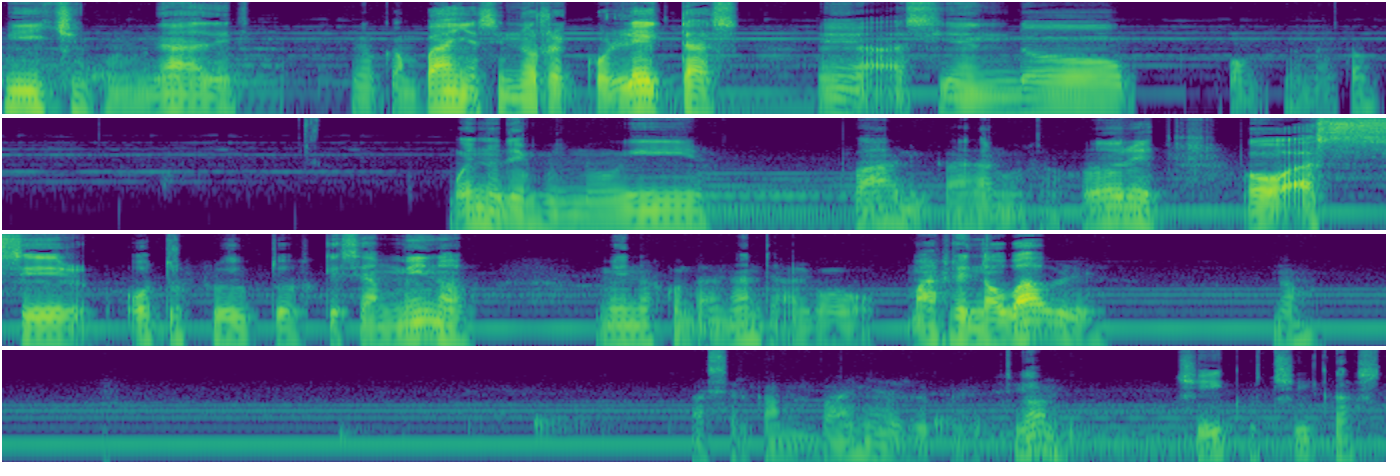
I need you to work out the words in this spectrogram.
dichas unidades, haciendo campañas, haciendo recolectas, eh, haciendo bueno, disminuir fábricas, trabajadores o hacer otros productos que sean menos menos contaminantes, algo más renovable, ¿no? Hacer campañas de recolección, chicos, chicas,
